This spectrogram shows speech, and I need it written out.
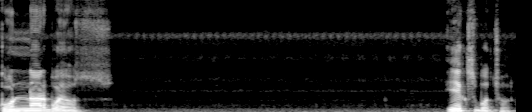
কন্যার বয়স এক্স বছর।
